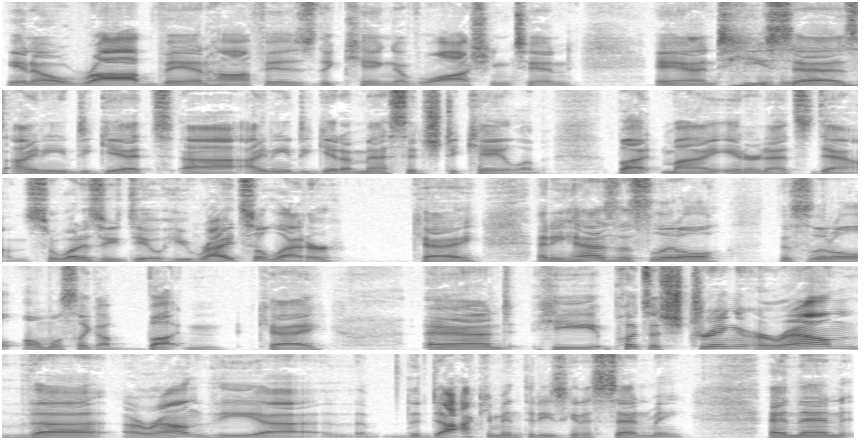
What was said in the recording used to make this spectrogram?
you know Rob Vanhoff is the king of Washington, and he says I need to get uh, I need to get a message to Caleb, but my internet's down. So what does he do? He writes a letter, okay, and he has this little this little almost like a button, okay, and he puts a string around the around the uh, the, the document that he's going to send me, and then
